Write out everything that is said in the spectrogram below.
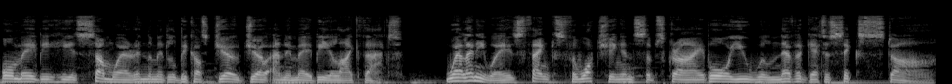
or maybe he is somewhere in the middle because JoJo anime be like that. Well anyways thanks for watching and subscribe or you will never get a 6 star.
